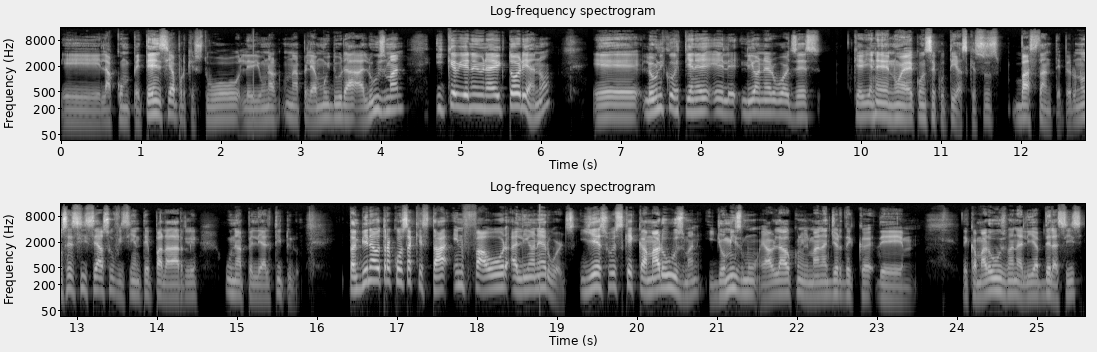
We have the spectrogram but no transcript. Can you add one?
eh, la competencia, porque estuvo, le dio una, una, pelea muy dura a Luzman y que viene de una victoria, ¿no? Eh, lo único que tiene el Leon Edwards es que viene de nueve consecutivas, que eso es bastante, pero no sé si sea suficiente para darle una pelea al título. También hay otra cosa que está en favor a Leon Edwards, y eso es que Kamaru Usman, y yo mismo he hablado con el manager de, de, Kamaru Usman, Ali Abdelaziz,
